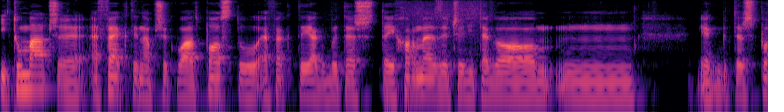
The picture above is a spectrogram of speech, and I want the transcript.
i tłumaczy efekty na przykład postu, efekty jakby też tej hormezy, czyli tego mm, jakby też po-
